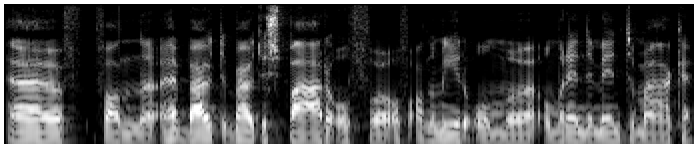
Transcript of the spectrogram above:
uh, van uh, buiten, buiten sparen of, uh, of andere manieren om, om rendement te maken.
